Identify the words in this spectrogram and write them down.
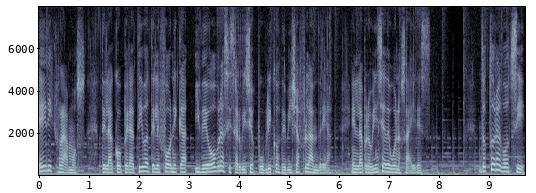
Eric Ramos, de la Cooperativa Telefónica y de Obras y Servicios Públicos de Villa Flandria, en la provincia de Buenos Aires. Doctora Gozzi,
